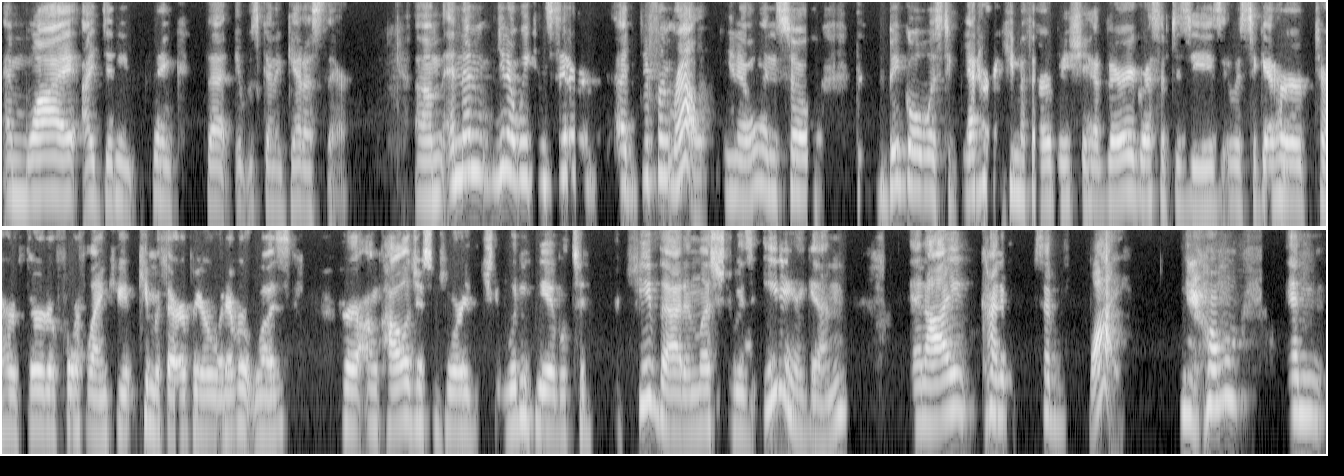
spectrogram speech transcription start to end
and why I didn't think that it was going to get us there. Um, and then, you know, we considered a different route, you know, and so the big goal was to get her to chemotherapy. She had very aggressive disease. It was to get her to her third or fourth line chemotherapy or whatever it was. Her oncologist was worried that she wouldn't be able to achieve that unless she was eating again. And I kind of said, why? You know, and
